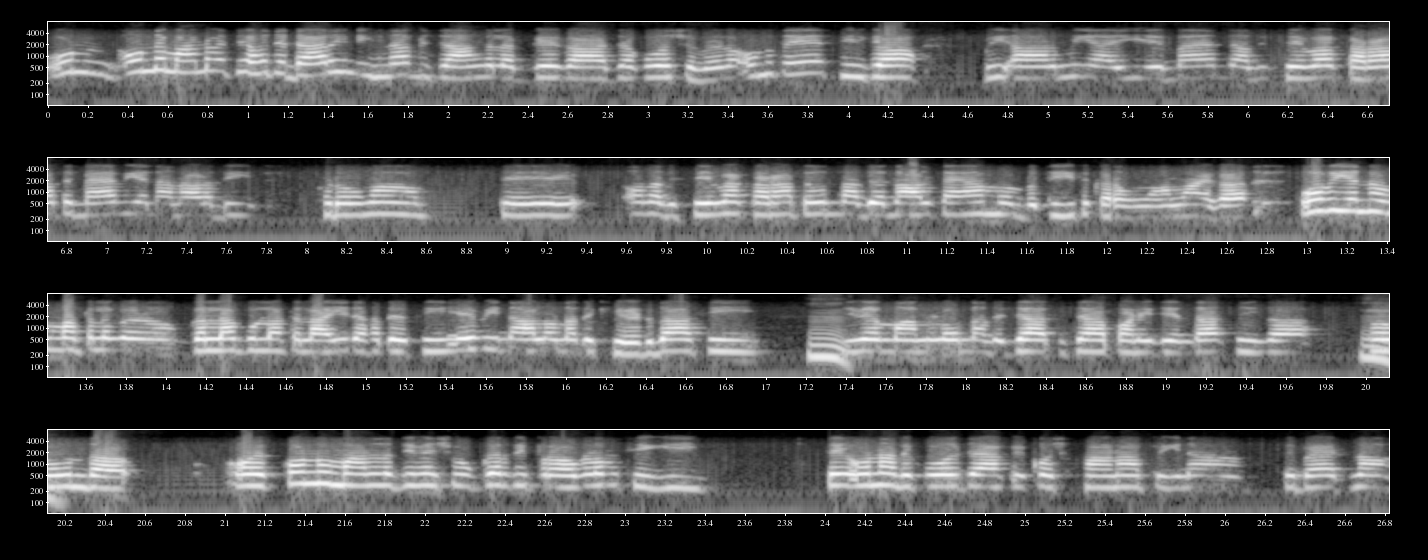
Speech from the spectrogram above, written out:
ਉਹ ਉਹਦੇ ਮਨ ਵਿੱਚ ਇਹੋ ਜਿਹਾ ਡਰ ਹੀ ਨਹੀਂ ਨਾ ਵੀ ਜੰਗ ਲੱਗੇਗਾ ਜਾਂ ਕੁਛ ਹੋਵੇਗਾ। ਉਹਨੂੰ ਤਾਂ ਇਹ ਸੀਗਾ ਵੀ ਆਰਮੀ ਆਈ ਹੈ ਮੈਂ ਇਹਨਾਂ ਦੀ ਸੇਵਾ ਕਰਾਂ ਤੇ ਮੈਂ ਵੀ ਇਹਨਾਂ ਨਾਲ ਦੀ ਖੜੋਵਾਂ ਤੇ ਉਹਨਾਂ ਦੀ ਸੇਵਾ ਕਰਾਂ ਤੇ ਉਹਨਾਂ ਦੇ ਨਾਲ ਟਾਈਮ ਬਤੀਤ ਕਰਵਾਵਾਂ ਹੈਗਾ। ਉਹ ਵੀ ਇਹਨਾਂ ਨੂੰ ਮਤਲਬ ਗੱਲਾਂ ਗੁੱਲਾਂ ਤੇ ਲਾਈ ਰੱਖਦੇ ਸੀ। ਇਹ ਵੀ ਨਾਲ ਉਹਨਾਂ ਦੇ ਖੇਡਦਾ ਸੀ। ਜਿਵੇਂ ਮੰਨ ਲਓ ਉਹਨਾਂ ਦੇ ਜਾਤ ਚਾਹ ਪਾਣੀ ਦਿੰਦਾ ਸੀਗਾ। ਉਹਦਾ ਉਹ ਇੱਕ ਉਹਨੂੰ ਮੰਨ ਲਓ ਜਿਵੇਂ ਸ਼ੂਗਰ ਦੀ ਪ੍ਰੋਬਲਮ ਸੀਗੀ ਤੇ ਉਹਨਾਂ ਦੇ ਕੋਲ ਜਾ ਕੇ ਕੁਝ ਖਾਣਾ ਪੀਣਾ ਤੇ ਬੈਠਣਾ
